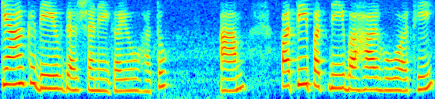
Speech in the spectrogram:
ક્યાંક દેવ દર્શને ગયો હતો. આમ પતિ પત્ની બહાર હોવાથી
